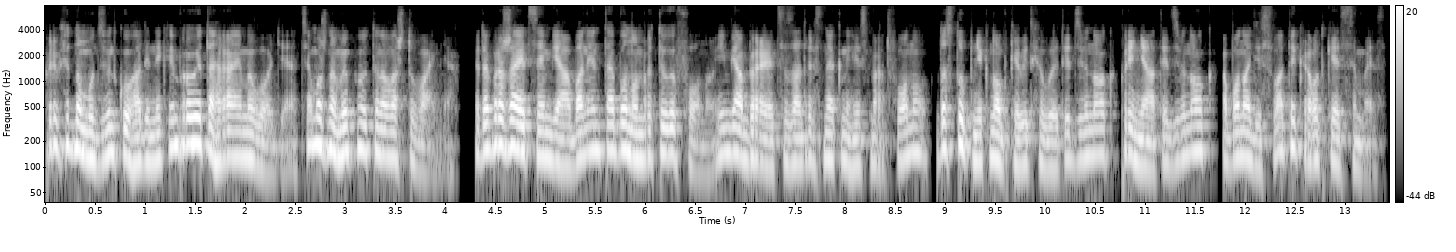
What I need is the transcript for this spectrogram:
При вхідному дзвінку годинник вібрує та грає мелодія. Це можна вимкнути на влаштуваннях. Відображається ім'я абонента або номер телефону. Ім'я береться з адресної книги смартфону, доступні кнопки відхилити дзвінок, прийняти дзвінок або надіслати короткий смс.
